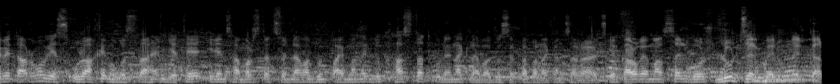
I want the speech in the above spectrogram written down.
եւ այդ առումով ես ուրախ եմ ու վստահ եմ, եթե իրենց համար ստեղծվեն լավագույն պայմաններ, դուք հաստատ կունենաք լավագույն սրտաբանական ծառայություն։ Եվ կարող եմ ասել, որ լուրջ ձեռքբերումներ կա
